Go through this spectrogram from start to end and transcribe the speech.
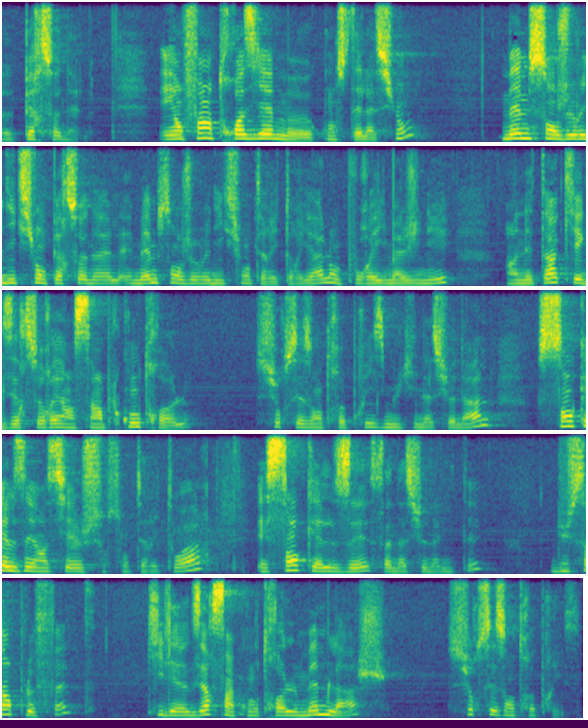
euh, personnelle. Et enfin, troisième euh, constellation, même sans juridiction personnelle et même sans juridiction territoriale, on pourrait imaginer un État qui exercerait un simple contrôle sur ces entreprises multinationales sans qu'elles aient un siège sur son territoire et sans qu'elles aient sa nationalité, du simple fait qu'il exerce un contrôle même lâche sur ces entreprises.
